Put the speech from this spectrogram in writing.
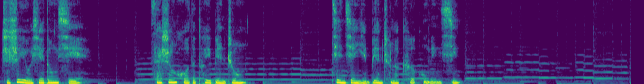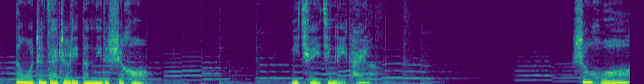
只是有些东西。在生活的蜕变中，渐渐演变成了刻骨铭心。当我站在这里等你的时候，你却已经离开了。生活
